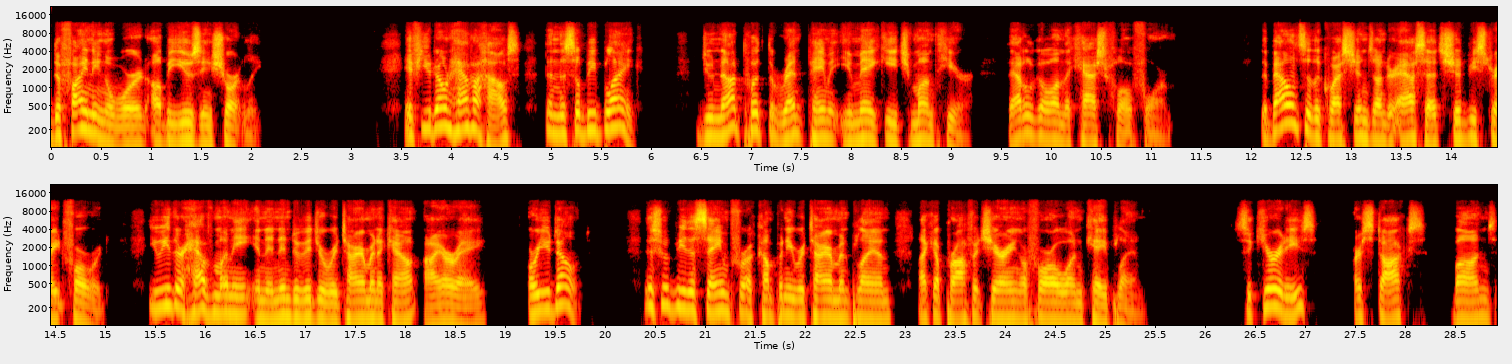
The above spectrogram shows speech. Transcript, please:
defining a word I'll be using shortly. If you don't have a house, then this will be blank. Do not put the rent payment you make each month here. That'll go on the cash flow form. The balance of the questions under assets should be straightforward. You either have money in an individual retirement account, IRA, or you don't. This would be the same for a company retirement plan, like a profit sharing or 401k plan. Securities are stocks, bonds,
